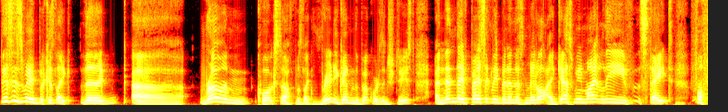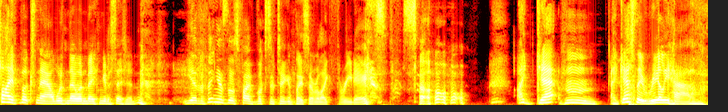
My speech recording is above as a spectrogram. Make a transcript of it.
This is weird because like the uh Rowan Quark stuff was like really good in the book where it's introduced, and then they've basically been in this middle. I guess we might leave state for five books now with no one making a decision. Yeah, the thing is, those five books have taken place over like three days. So, I get, hmm. I guess they really have.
